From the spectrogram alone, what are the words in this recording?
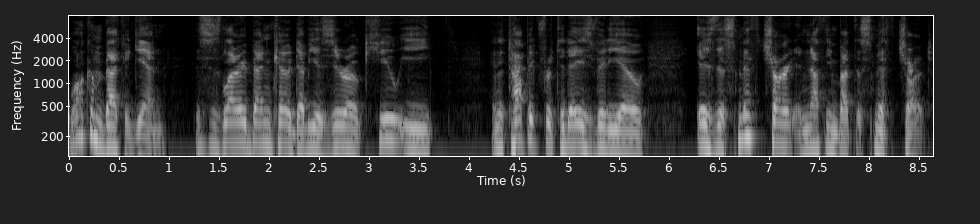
Welcome back again. This is Larry Benko, W0QE, and the topic for today's video is the Smith chart and nothing but the Smith chart,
